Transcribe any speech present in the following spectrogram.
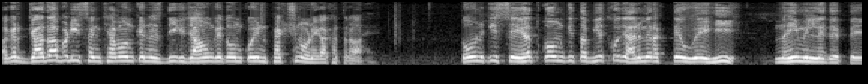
अगर ज़्यादा बड़ी संख्या में उनके नज़दीक जाओगे तो उनको इन्फेक्शन होने का खतरा है। तो उनकी सेहत को, उनकी तबीयत को ध्यान में रखते हुए ही नहीं मिलने देते।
